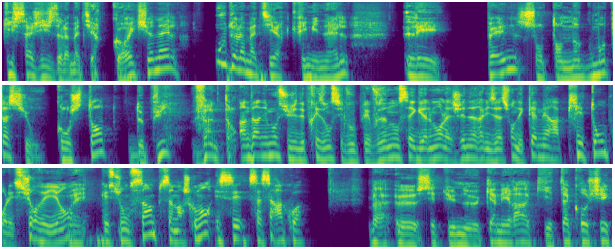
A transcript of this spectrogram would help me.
qu'il s'agisse de la matière correctionnelle ou de la matière criminelle, les peines sont en augmentation constante depuis 20 ans. Un dernier mot au sujet des prisons, s'il vous plaît. Vous annoncez également la généralisation des caméras piétons pour les surveillants. Question simple, ça marche comment et ça sert à quoi? Bah, euh, C'est une caméra qui est accrochée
